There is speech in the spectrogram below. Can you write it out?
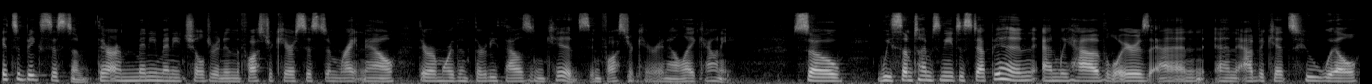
It's a big system. There are many, many children in the foster care system right now. There are more than 30,000 kids in foster care in LA County. So we sometimes need to step in, and we have lawyers and, and advocates who will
